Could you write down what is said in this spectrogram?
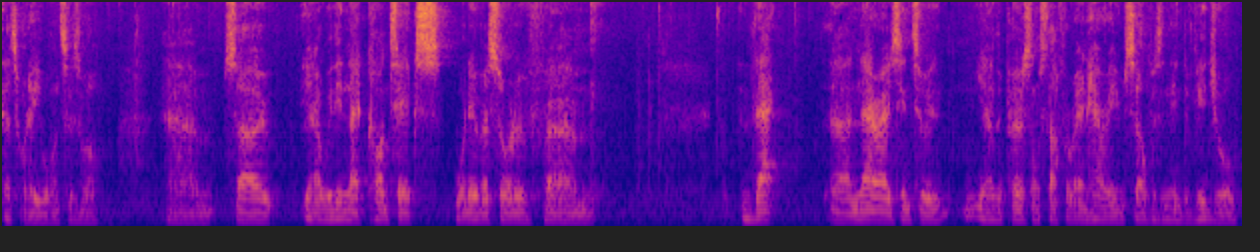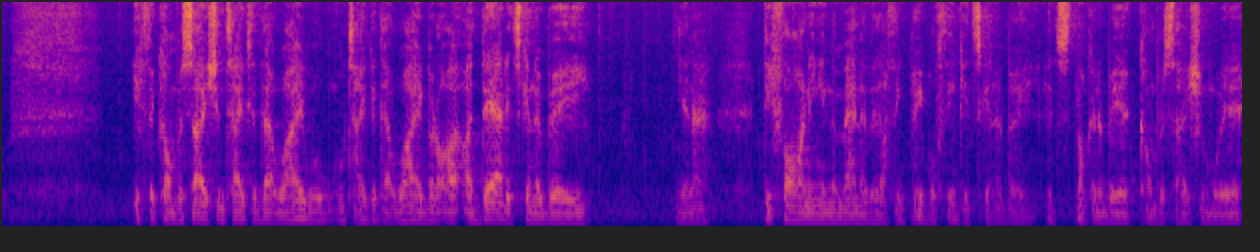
that's what he wants as well. Um, so, you know, within that context, whatever sort of um, that uh, narrows into, you know, the personal stuff around Harry himself as an individual. If the conversation takes it that way, we'll, we'll take it that way. But I, I doubt it's going to be, you know, defining in the manner that I think people think it's going to be. It's not going to be a conversation where,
